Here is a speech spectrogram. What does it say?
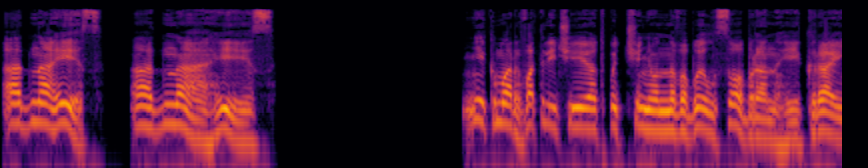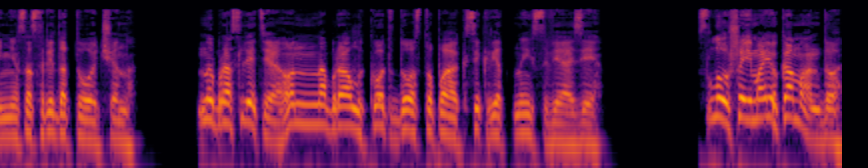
Одна из, одна из. Никмар, в отличие от подчиненного, был собран и крайне сосредоточен. На браслете он набрал код доступа к секретной связи. «Слушай мою команду!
